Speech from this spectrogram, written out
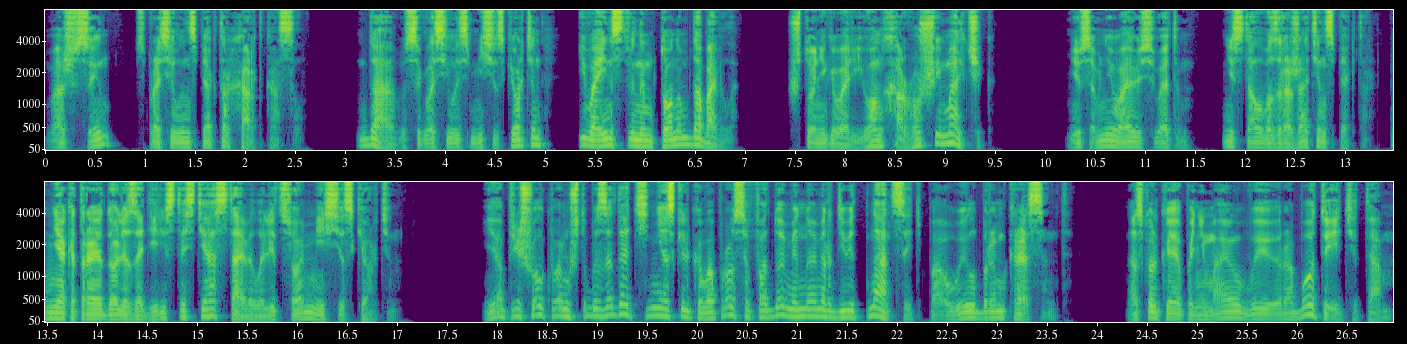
«Ваш сын?» — спросил инспектор Харткасл. «Да», — согласилась миссис Кертин и воинственным тоном добавила. «Что не говори, он хороший мальчик». «Не сомневаюсь в этом», — не стал возражать инспектор. Некоторая доля задиристости оставила лицо миссис Кертин. Я пришел к вам, чтобы задать несколько вопросов о доме номер 19 по Уилбрам Крессент. Насколько я понимаю, вы работаете там.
